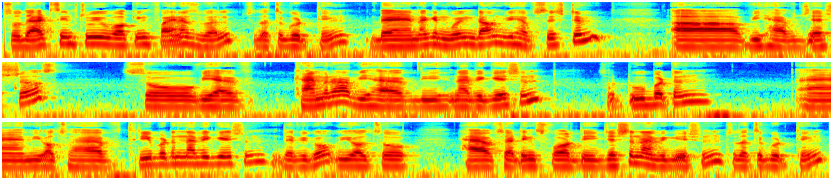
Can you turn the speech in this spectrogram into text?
So that seems to be working fine as well so that's a good thing. Then again going down we have system uh, we have gestures. So we have camera we have the navigation so two button and we also have three button navigation. There we go. We also have settings for the gesture navigation so that's a good thing.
